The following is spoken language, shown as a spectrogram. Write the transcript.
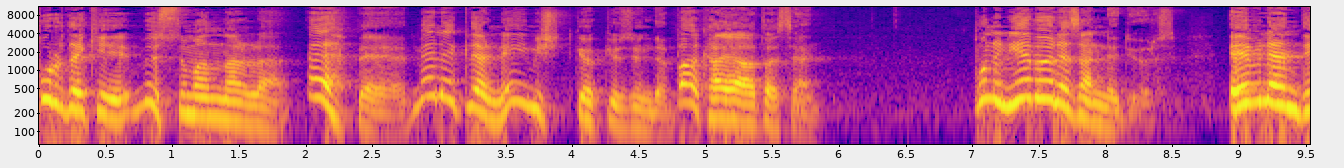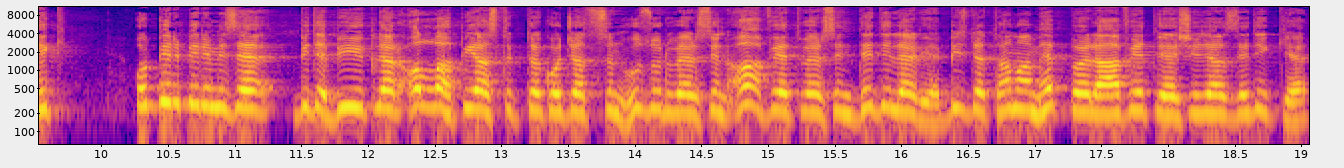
Buradaki Müslümanlarla eh be melekler neymiş gökyüzünde bak hayata sen. Bunu niye böyle zannediyoruz? Evlendik, o birbirimize bir de büyükler Allah bir yastıkta kocatsın, huzur versin, afiyet versin dediler ya. Biz de tamam hep böyle afiyetle yaşayacağız dedik ya.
